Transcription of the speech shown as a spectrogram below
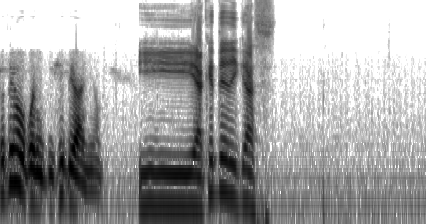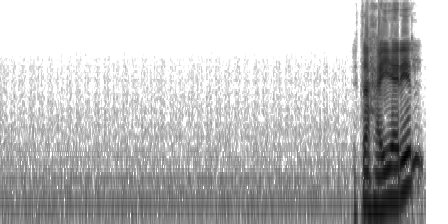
Yo tengo 47 años. ¿Y a qué te dedicas? ¿Estás ahí, Ariel?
